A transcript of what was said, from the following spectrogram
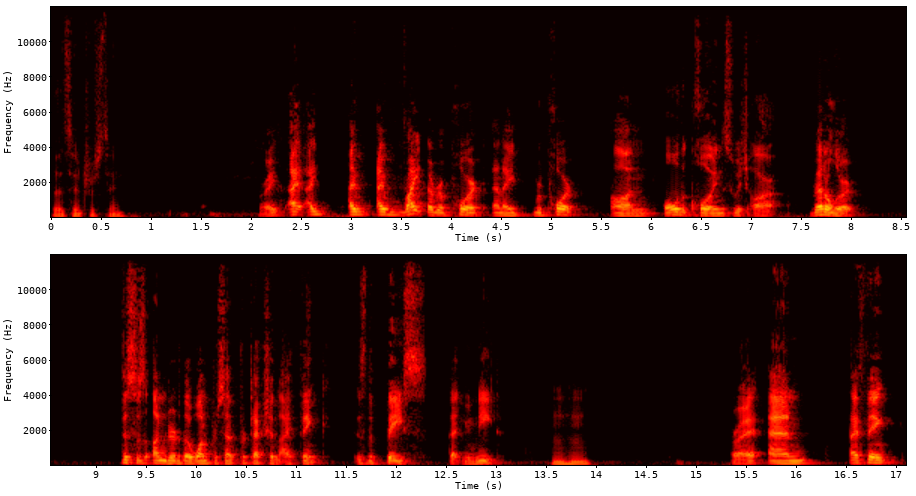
That's interesting. Right I, I i i write a report and i report on all the coins which are red alert this is under the 1% protection i think is the base that you need Mm-hmm. right? And I think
